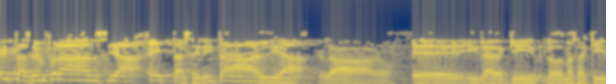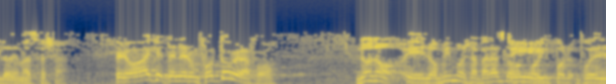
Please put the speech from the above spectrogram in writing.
Esta es en Francia, esta es en Italia, Claro. eh, y la de aquí, lo demás aquí, lo demás allá. Pero hay que tener un fotógrafo. No, no, eh, los mismos aparatos Sí. hoy por- pueden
